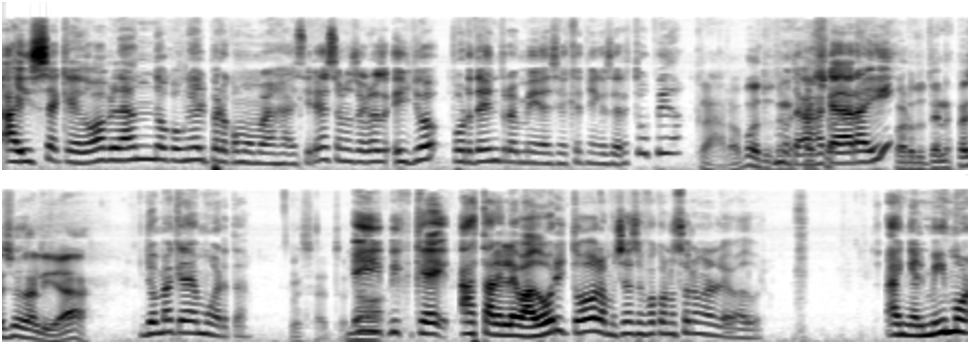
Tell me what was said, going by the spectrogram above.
Ahí se quedó hablando con él, pero como me vas a decir eso, no sé qué. Y yo por dentro de mí decía, es que tiene que ser estúpida. Claro, porque tú ¿No tienes te vas a quedar ahí? Pero tú tienes personalidad. Yo me quedé muerta. Exacto. Y y que hasta el elevador y todo, la muchacha se fue con nosotros en el elevador. En el mismo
